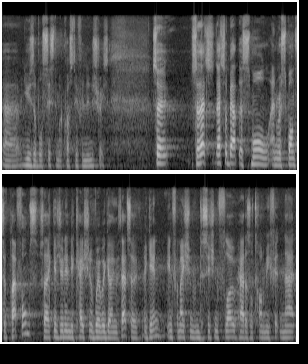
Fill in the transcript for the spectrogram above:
uh, usable system across different industries. So, so that's, that's about the small and responsive platforms. So that gives you an indication of where we're going with that. So again, information and decision flow, how does autonomy fit in that?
